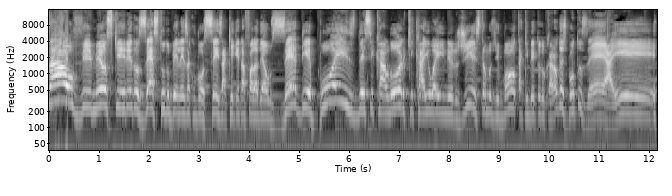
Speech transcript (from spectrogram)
salve, meus queridos Zés, tudo beleza com vocês? Aqui quem tá falando é o Zé. Depois desse calor que caiu a energia, estamos de volta aqui dentro do canal 2.0. Aê!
